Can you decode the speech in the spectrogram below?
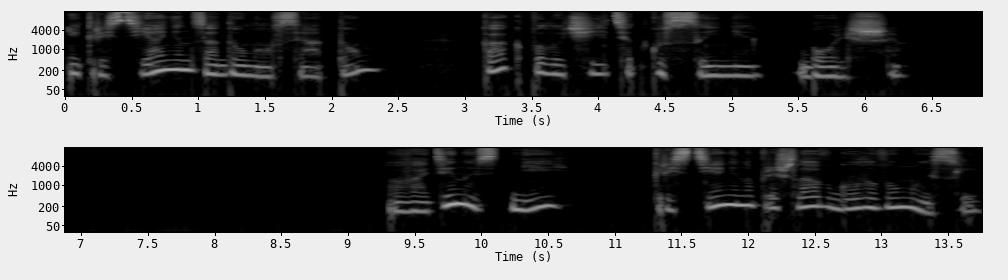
И крестьянин задумался о том, как получить от гусыни больше. В один из дней крестьянину пришла в голову мысль,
